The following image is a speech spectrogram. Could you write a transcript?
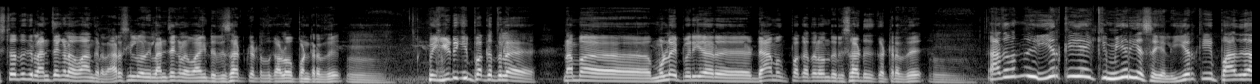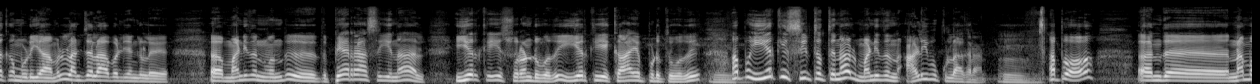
இஷ்டத்துக்கு லஞ்சங்களை வாங்குறது. அரசியல்வாதி லஞ்சங்களை வாங்கிட்டு ரிசார்ட் கட்டுறதுக்கு அலோவ் பண்ணுறது இப்போ இடுக்கி பக்கத்தில் நம்ம முல்லை பெரியார் டேமுக்கு பக்கத்தில் வந்து ரிசார்ட்டுக்கு கட்டுறது. அது வந்து இயற்கைக்கு மீறிய செயல். இயற்கையை பாதுகாக்க முடியாமல் லஞ்ச லாபல்யங்கள் மனிதன் வந்து பேராசையினால் இயற்கையை சுரண்டுவது இயற்கையை காயப்படுத்துவது. அப்போ இயற்கை சீற்றத்தினால் மனிதன் அழிவுக்குள்ளாகிறான். அப்போது அந்த நம்ம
